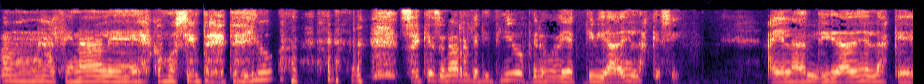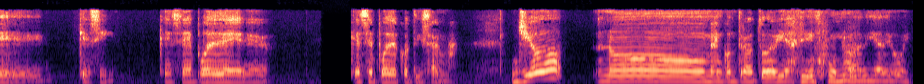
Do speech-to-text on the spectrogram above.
Mm, al final es como siempre te digo, sé que suena repetitivo, pero hay actividades en las que sí. Hay en las actividades en las que, que sí, que se puede que se puede cotizar más. Yo no me he encontrado todavía ninguno a día de hoy,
